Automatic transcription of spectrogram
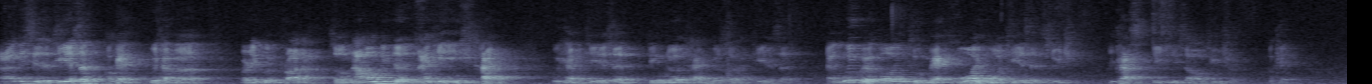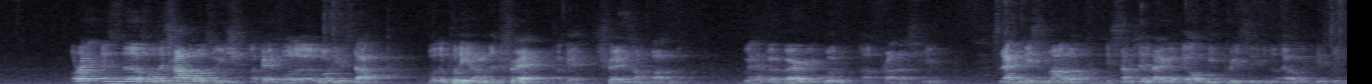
Uh, this is a TSN. Okay, we have a very good product. So not only the 19-inch type, we have TSN, finger type, we also have TSN. And we will going to make more and more TSN switch because this is our future. Okay. All right, and uh, for the charcoal switch, okay, for the rolling stock, for the putting on the train, okay, train compartment, we have a very good uh, product here. Like this model, it's something like LV PC, you know LV PC?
